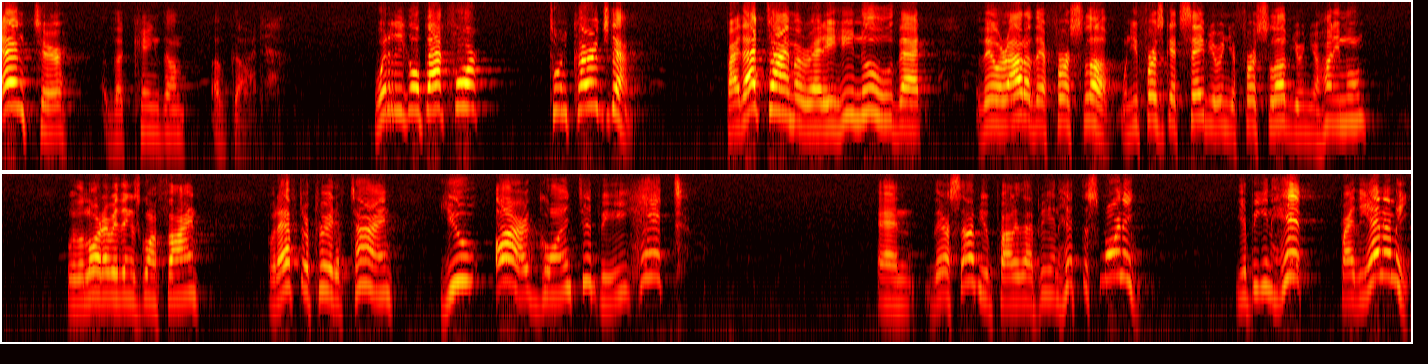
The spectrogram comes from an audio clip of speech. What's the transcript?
enter the kingdom of God. What did he go back for? To encourage them. By that time already, he knew that they were out of their first love. When you first get saved, you're in your first love, you're in your honeymoon. With the Lord, everything is going fine. But after a period of time, you are going to be hit. And there are some of you probably that are being hit this morning. You're being hit by the enemy.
